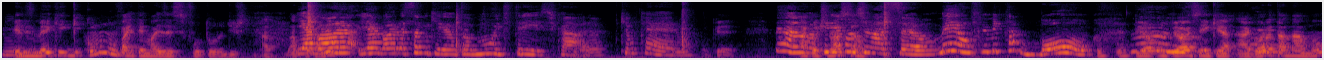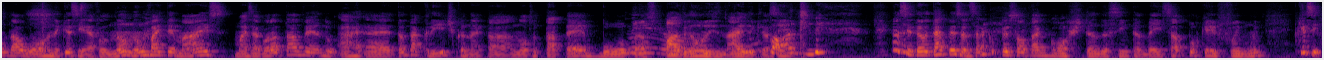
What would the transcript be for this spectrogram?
Uhum. Eles meio que, como não vai ter mais esse futuro de a- E apocalipse- agora, e agora, sabe que eu tô muito triste, cara? Que eu quero. O quê? Não, A eu queria continuação. Meu, o filme tá bom. O, o pior, o pior assim, que a- agora tá na mão da Warner, que assim, ela falou, não, não vai ter mais, mas agora tá vendo a, é, tanta crítica, né, tá, a nota tá até boa para os padrões do Snyder, que assim, pode. Assim, então eu tava pensando, será que o pessoal tá gostando assim também, sabe porque foi muito, porque assim,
